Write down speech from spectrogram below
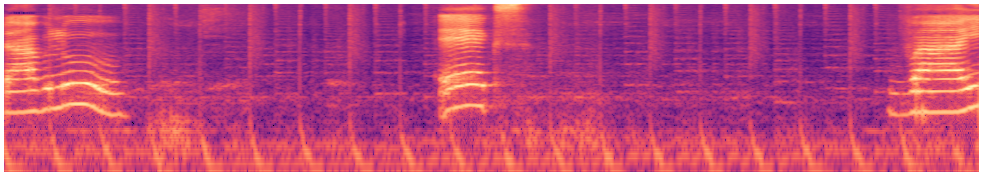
W X Y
